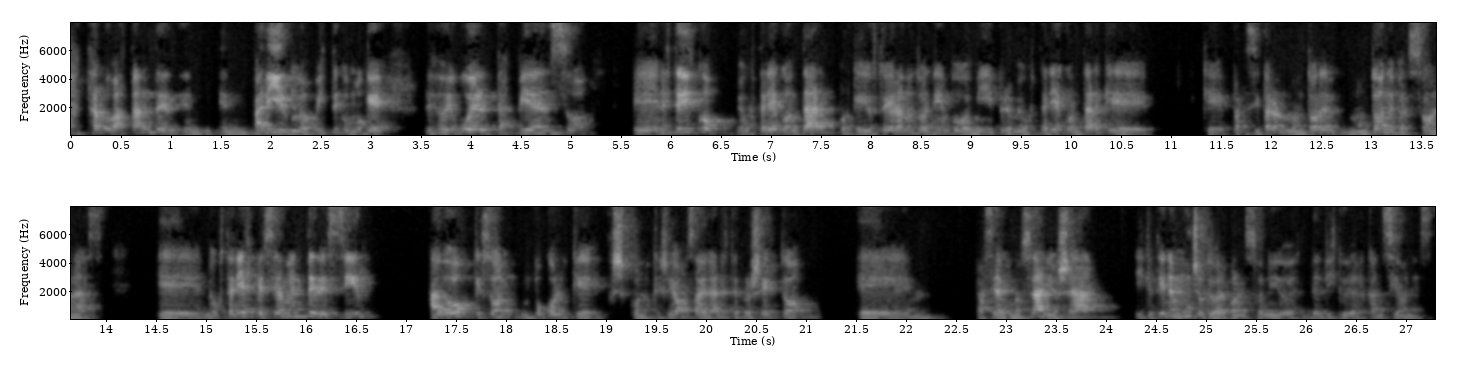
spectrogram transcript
tardo bastante en, parirlos, ¿viste? Como que les doy vueltas, pienso. Eh, en este disco me gustaría contar, porque yo estoy hablando todo el tiempo de mí, pero me gustaría contar que, que participaron un montón de, un montón de personas. Eh, me gustaría especialmente decir a dos que son un poco los que, con los que llevamos adelante este proyecto eh, hace algunos años ya, y que tiene mucho que ver con el sonido del disco y de las canciones.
